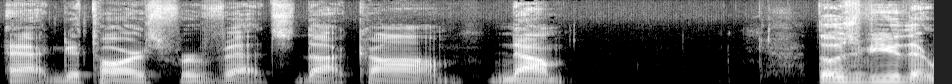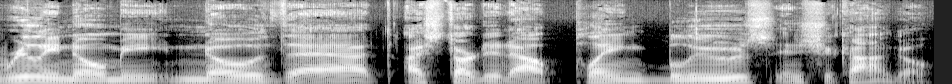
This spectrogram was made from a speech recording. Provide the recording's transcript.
at guitarsforvets.com. Now, those of you that really know me know that I started out playing blues in Chicago,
